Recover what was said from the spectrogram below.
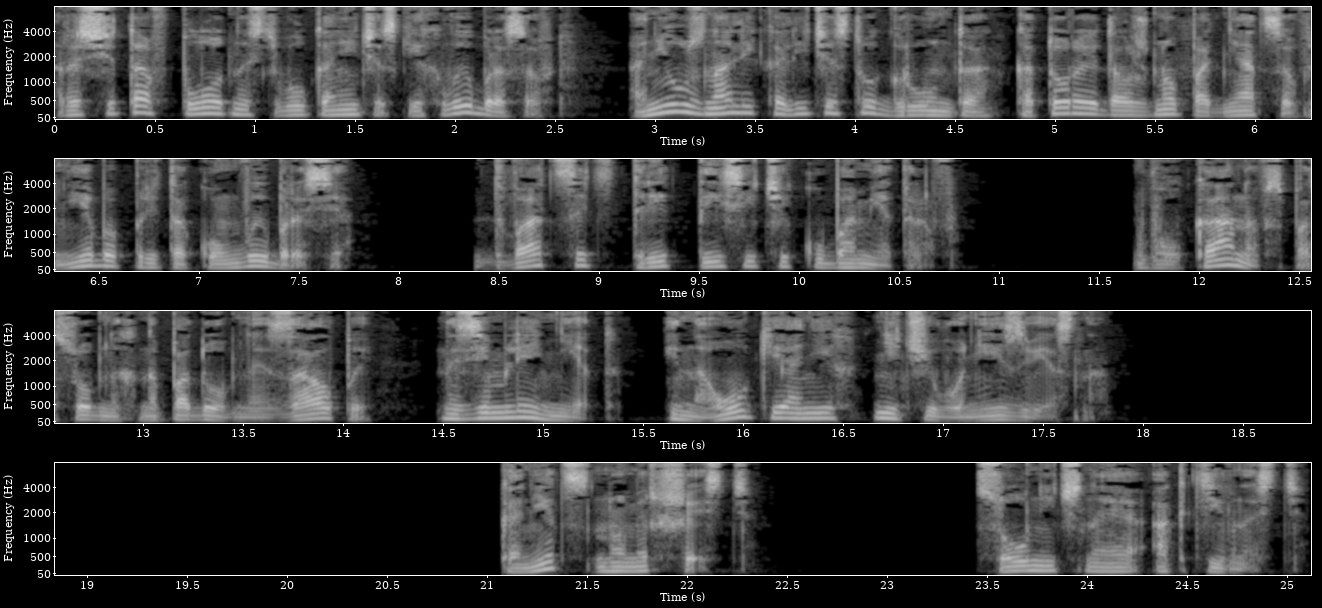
Рассчитав плотность вулканических выбросов, они узнали количество грунта, которое должно подняться в небо при таком выбросе. 23 тысячи кубометров. Вулканов, способных на подобные залпы, на Земле нет, и науке о них ничего не известно. Конец номер шесть. Солнечная активность.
